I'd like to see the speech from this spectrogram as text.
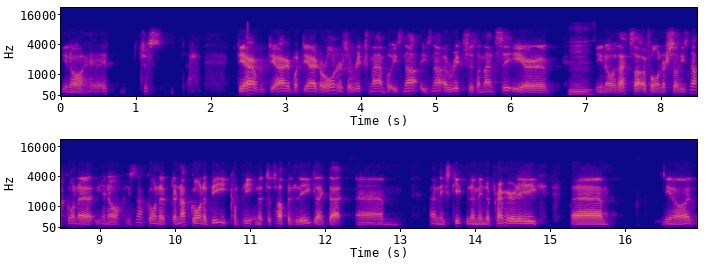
you know, it just they are they are but they are. Their owner's a rich man, but he's not he's not as rich as a Man City or mm. you know that sort of owner. So he's not going to you know he's not going to they're not going to be competing at the top of the league like that. Um, and he's keeping them in the Premier League. Um, you know,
